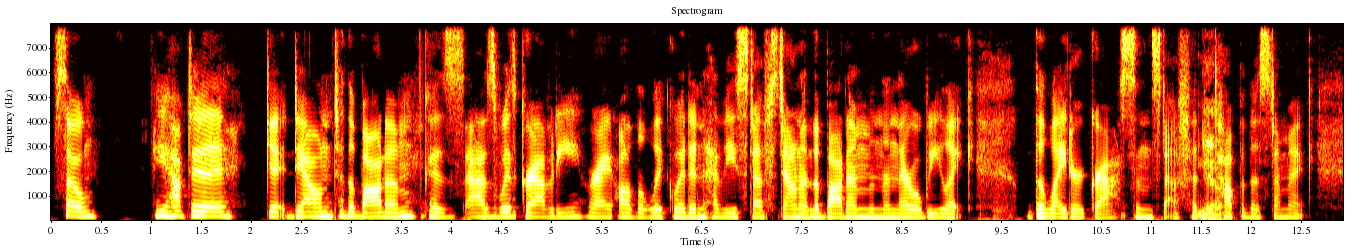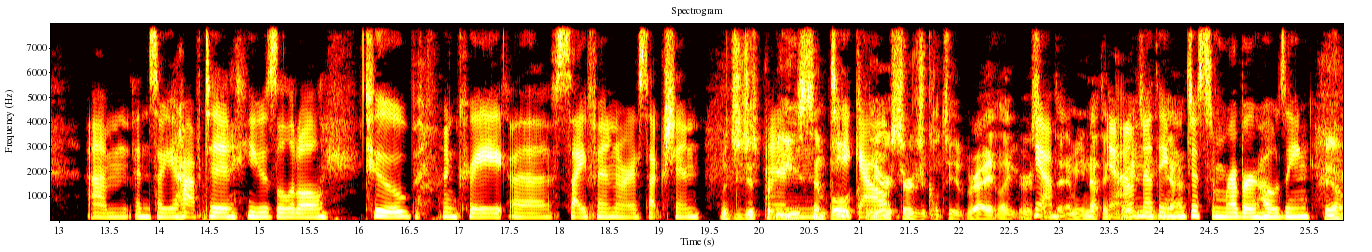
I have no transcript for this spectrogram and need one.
so you have to get down to the bottom because, as with gravity, right, all the liquid and heavy stuff's down at the bottom, and then there will be like the lighter grass and stuff at Yeah. the top of the stomach. Um, and so you have to use a little tube and create a siphon or a suction. Which is just pretty simple, clear out- surgical tube, right? Like or Yeah. something. I mean, nothing yeah, crazy. nothing, Yeah. just some rubber hosing. yeah.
